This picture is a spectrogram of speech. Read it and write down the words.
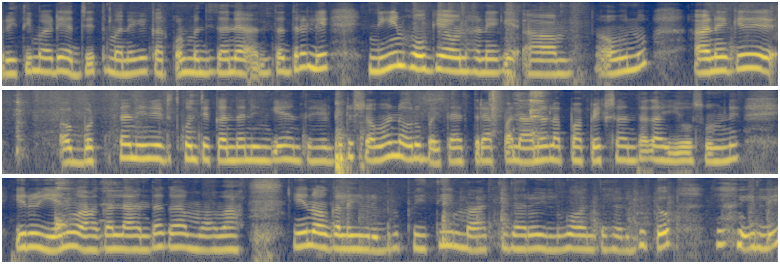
ಪ್ರೀತಿ ಮಾಡಿ ಅಜಿತ್ ಮನೆಗೆ ಕರ್ಕೊಂಡು ಬಂದಿದ್ದಾನೆ. ಅಂಥದ್ರಲ್ಲಿ ನೀನು ಹೋಗಿ ಅವನ ಹಣೆಗೆ ಅವನು ಹಣೆಗೆ ಬೊಟ್ಟ ನೀನು ಇಡ್ಸ್ಕೊಂತೀಯ ಕಂದ ನಿನಗೆ ಅಂತ ಹೇಳಿಬಿಟ್ಟು ಶ್ರವಣ್ ಅವರು ಬೈತಾ ಇರ್ತಾರೆ. ಅಪ್ಪ, ನಾನಲ್ಲಪ್ಪ ಅಪೇಕ್ಷೆ ಅಂದಾಗ, ಅಯ್ಯೋ ಸುಮ್ಮನೆ ಇರು, ಏನೂ ಆಗಲ್ಲ ಅಂದಾಗ, ಮಾವ, ಏನೂ ಆಗಲ್ಲ ಇವರಿಬ್ಬರು ಪ್ರೀತಿ ಮಾಡ್ತಿದ್ದಾರೋ ಇಲ್ವೋ ಅಂತ ಹೇಳಿಬಿಟ್ಟು ಇಲ್ಲಿ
